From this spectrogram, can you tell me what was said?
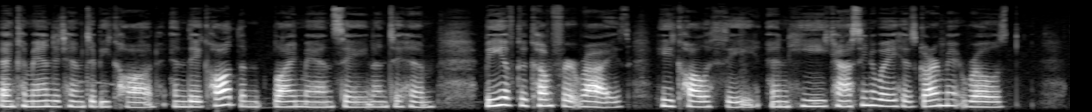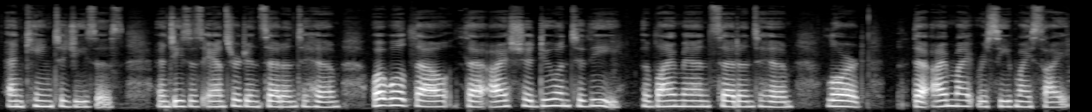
and commanded him to be called. And they called the blind man, saying unto him, Be of good comfort, rise, he calleth thee. And he, casting away his garment, rose and came to Jesus. And Jesus answered and said unto him, What wilt thou that I should do unto thee? The blind man said unto him, Lord, that I might receive my sight.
